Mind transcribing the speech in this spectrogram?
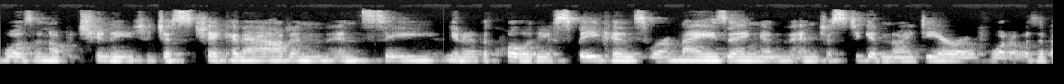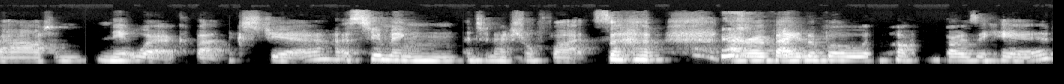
was an opportunity to just check it out and and see you know the quality of speakers were amazing and and just to get an idea of what it was about and network. But next year, assuming international flights are available and goes ahead,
